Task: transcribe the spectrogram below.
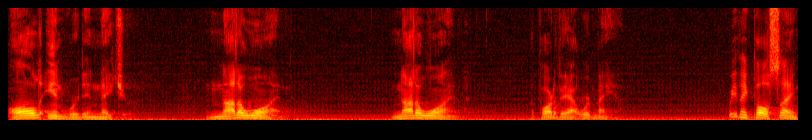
all inward in nature. Not a one, not a one a part of the outward man. What do you think Paul's saying?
